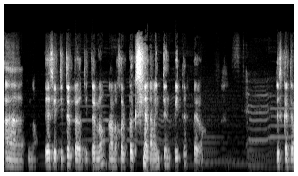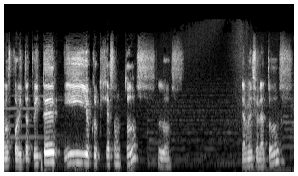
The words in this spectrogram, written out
Uh, no, iba a decir Twitter, pero Twitter no. A lo mejor próximamente en Twitter, pero descartemos por ahorita Twitter. Y yo creo que ya son todos los. Ya mencioné a todos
